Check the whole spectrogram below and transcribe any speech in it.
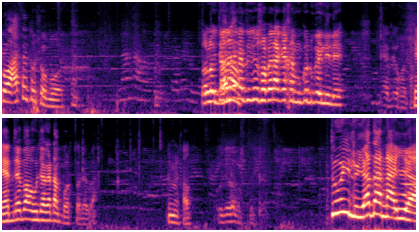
গো আছে তো তো লজ্জা না, লাগে না। না তুই সবের আগে মুখে ঢুকাই নিলে? হেড রে বা ও জায়গাটা বর্ত রে বা। তুমি খাও। তুই লুইয়া যা না ইয়া।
